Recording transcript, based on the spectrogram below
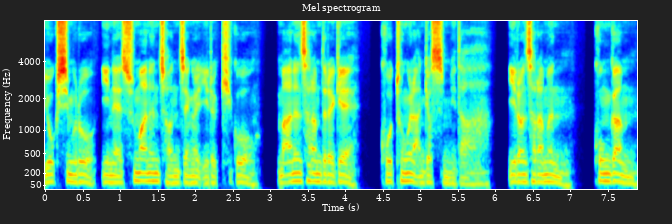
욕심으로 인해 수많은 전쟁을 일으키고 많은 사람들에게 고통을 안겼습니다. 이런 사람은 공감,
